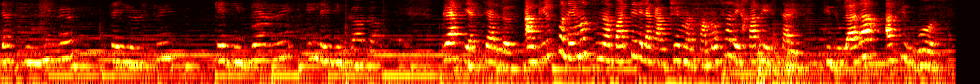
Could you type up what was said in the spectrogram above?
Justin Bieber, Taylor Swift, Katy Perry y Lady Gaga. Gracias, Charlotte. Aquí os ponemos una parte de la canción más famosa de Harry Styles, titulada As It Was.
